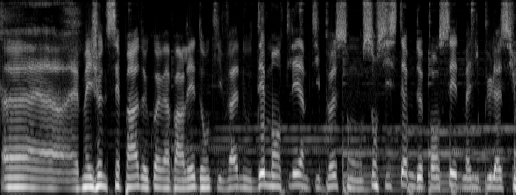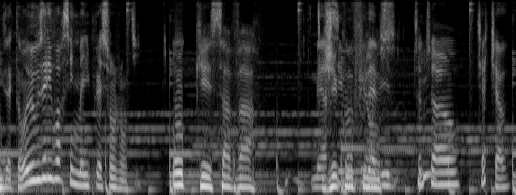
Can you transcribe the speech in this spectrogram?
Euh, mais je ne sais pas de quoi il va parler, donc il va nous démanteler un petit peu son, son système de pensée et de manipulation. Exactement. Mais vous allez voir, c'est une manipulation gentille. Ok, ça va. Merci J'ai beaucoup, confiance. David. Ciao, ciao. Ciao, ciao.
